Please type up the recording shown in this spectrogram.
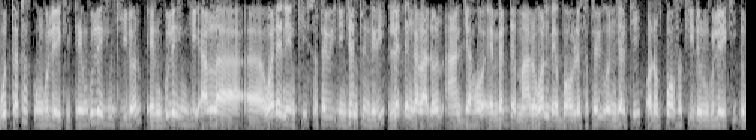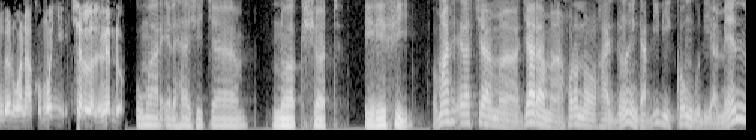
wuttata ko nguleyki te nguleyki ki ɗon e nguleyki ki allah ah, waɗanen ki so tawi ɗi jantodiri leɗɗe ngala ɗon an jaaho e bedde mala wonɓe e bowle. So tawi on jalti oɗon poofa kiɗon nguleyki ɗum ɗon wona ko moƴƴi cellal neɗɗo. Oumar elhaji thiam noakshot e refi o mata e jarama honono haalirde noon e garɗiɗi konngudi amen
